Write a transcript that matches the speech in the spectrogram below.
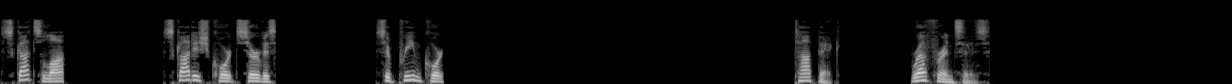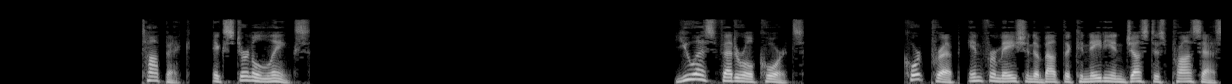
Scots law Scottish Court Service Supreme Court References. External links. U.S. federal courts. Court Prep – Information about the Canadian justice process,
